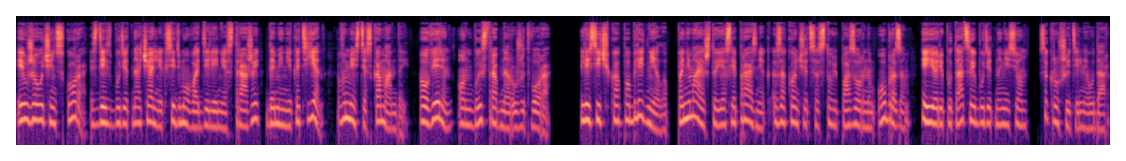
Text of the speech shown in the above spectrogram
И уже очень скоро здесь будет начальник седьмого отделения стражей Доминика Тьен вместе с командой. Уверен, он быстро обнаружит вора. Лисичка побледнела, понимая, что если праздник закончится столь позорным образом, ее репутации будет нанесен сокрушительный удар.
